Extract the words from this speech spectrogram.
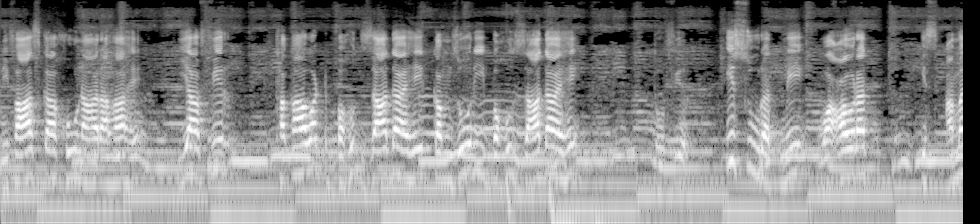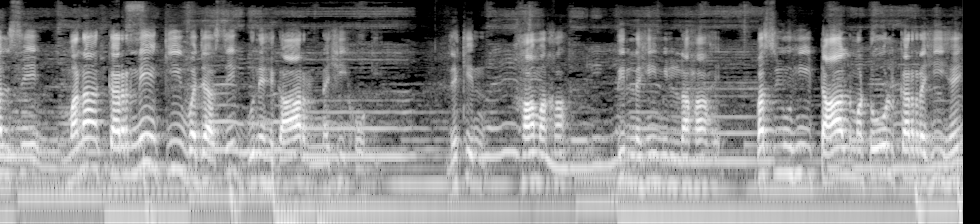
निफास का खून आ रहा है, या फिर थकावट बहुत ज़्यादा है, कमज़ोरी बहुत ज़्यादा है तो फिर इस सूरत में वह औरत इस अमल से मना करने की वजह से गुनहगार नहीं होगी। लेकिन खामखा, दिल नहीं मिल रहा है, बस यूँ ही टाल मटोल कर रही है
